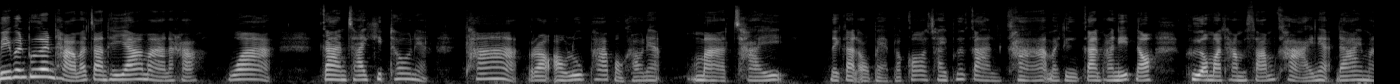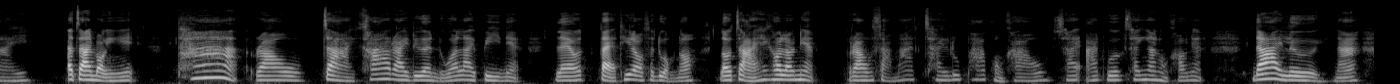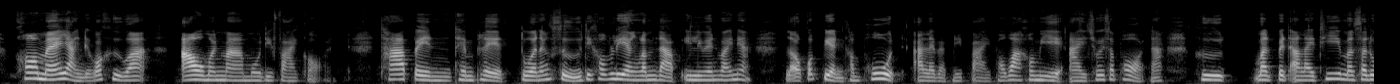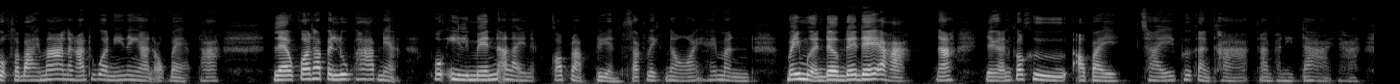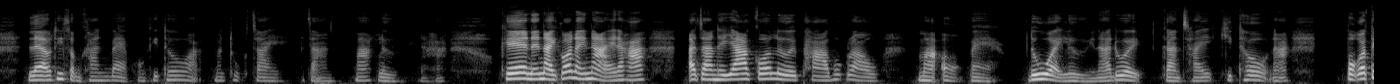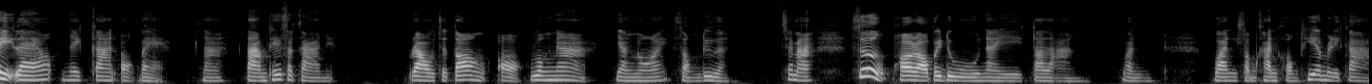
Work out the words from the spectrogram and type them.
มีเพื่อนๆถามอาจารย์เทย่ามานะคะ ว่าการใช้คิทเทิลเนี่ยถ้าเราเอารูปภาพของเขาเนี่ยมาใช้ในการออกแบบแล้วก็ใช้เพื่อการค้าหมายถึงการพาณิชย์เนาะคือเอามาทำซ้ำขายเนี่ยได้ไหม อาจารย์บอกอย่างนี้ ถ้าเราจ่ายค่ารายเดือนหรือว่ารายปีเนี่ยแล้วแต่ที่เราสะดวกเนาะเราจ่ายให้เขาแล้วเนี่ยเราสามารถใช้รูปภาพของเขาใช้อาร์ตเวิร์กใช้งานของเขาเนี่ยได้เลยนะ ข้อแม้อย่างเดียวก็คือว่า เอามันมา modify ก่อน ถ้าเป็นเทมเพลตตัวหนังสือที่เขาเรียงลำดับ element ไว้เนี่ย เราก็เปลี่ยนคำพูดอะไรแบบนี้ไป เพราะว่าเขามี AI ช่วย support นะ คือมันเป็นอะไรที่มันสะดวกสบายมากนะคะ ทุกวันนี้ในงานออกแบบนะคะ แล้วก็ถ้าเป็นรูปภาพเนี่ย พวก element อะไรเนี่ย ก็ปรับเปลี่ยนสักเล็กน้อย ให้มันไม่เหมือนเดิมเด๊ะๆอะค่ะนะ อย่างนั้นก็คือเอาไปใช้เพื่อการค้าการพาณิชย์ได้นะคะ แล้วที่สำคัญแบบของคิทเทอะมันถูกใจอาจารย์ มากเลยนะคะโอเคไหนๆก็ไหนๆนะคะ อาจารย์ทยาก็เลยพาพวกเรามาออกแบบด้วยเลยนะ ด้วยการใช้คิทเทิลนะ ปกติแล้วในการออกแบบนะตามเทศกาลเนี่ยเราจะต้องออกล่วงหน้าอย่างน้อย 2 เดือน ใช่ไหมซึ่งพอเราไปดูในตารางวันวันสำคัญของที่อเมริกา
